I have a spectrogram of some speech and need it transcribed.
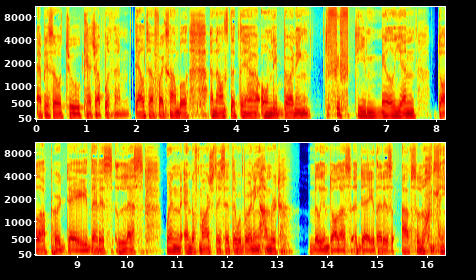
episode to catch up with them. Delta, for example, announced that they are only burning 50 million dollar per day. That is less. When end of March they said they were burning 100 million dollars a day. That is absolutely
